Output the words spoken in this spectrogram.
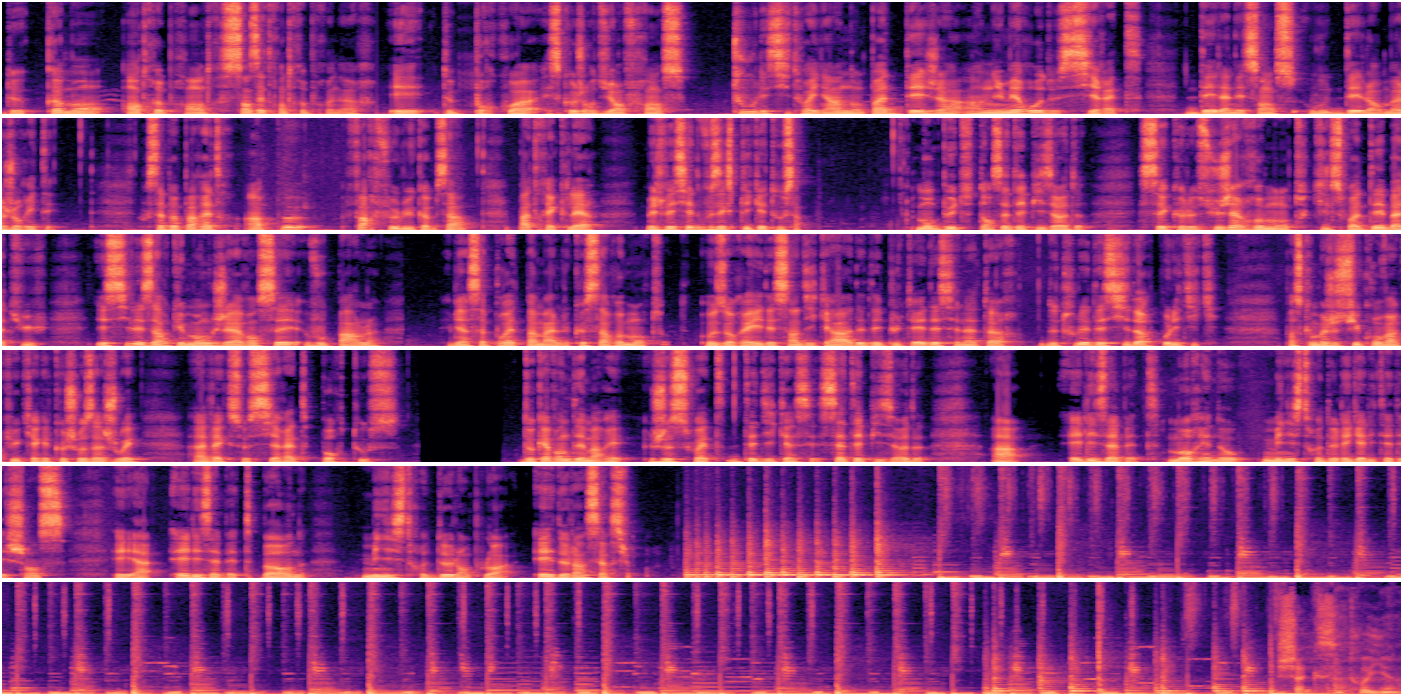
de comment entreprendre sans être entrepreneur et de pourquoi est-ce qu'aujourd'hui en France, tous les citoyens n'ont pas déjà un numéro de sirette dès la naissance ou dès leur majorité. ça peut paraître un peu farfelu comme ça, pas très clair, mais je vais essayer de vous expliquer tout ça. Mon but dans cet épisode, c'est que le sujet remonte, qu'il soit débattu, et si les arguments que j'ai avancés vous parlent, eh bien ça pourrait être pas mal que ça remonte aux oreilles des syndicats, des députés, des sénateurs, de tous les décideurs politiques, parce que moi je suis convaincu qu'il y a quelque chose à jouer avec ce sirette pour tous. Donc avant de démarrer, je souhaite dédicacer cet épisode à Elisabeth Moreno, ministre de l'égalité des chances, et à Elisabeth Borne, ministre de l'Emploi et de l'Insertion. Chaque citoyen,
